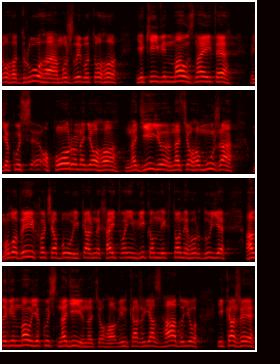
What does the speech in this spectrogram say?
того друга, можливо, того, який він мав, знаєте, якусь опору на нього, надію на цього мужа, молодий, хоча був, і каже, нехай твоїм віком ніхто не гордує, але він мав якусь надію на цього. Він каже: Я згадую і каже,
